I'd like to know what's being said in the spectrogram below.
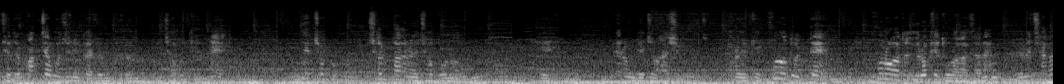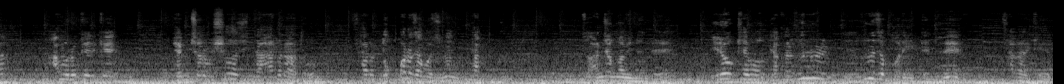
제대로 꽉 잡아주니까 좀 그런 적을 텐데 근데 조금 철판을 접어놓은 이게 좀 해놓은 게좀 아쉬운 거죠. 바로 이렇게 코너 돌 때 코너가 또 이렇게 돌아가잖아요. 그러면 차가 아무렇게 이렇게 뱀처럼 쉬워진다 하더라도 살을 똑바로 잡아주는 딱좀 안정감 있는데 이렇게 하면 약간 흐늘, 흐느적거리기 때문에 차가 이렇게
